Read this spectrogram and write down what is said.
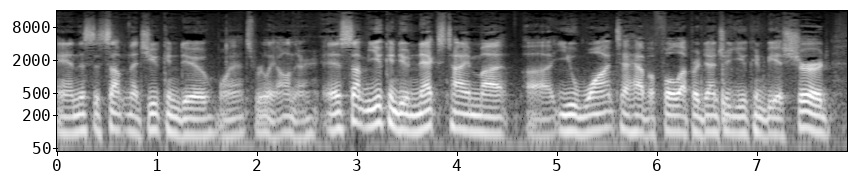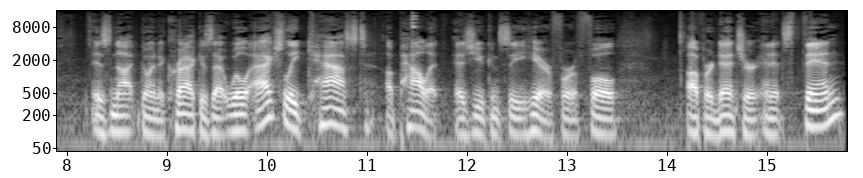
and this is something that you can do. Boy, that's really on there. It's something you can do next time uh, uh, you want to have a full upper denture. You can be assured is not going to crack. Is that we'll actually cast a palate, as you can see here, for a full upper denture, and it's thin,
